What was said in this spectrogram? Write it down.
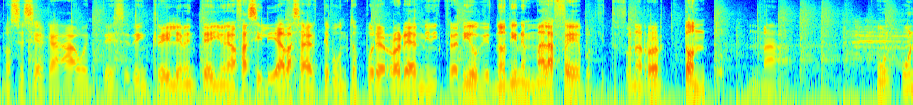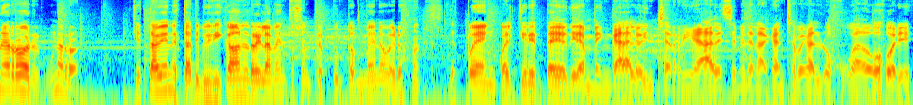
no sé si acá o en TST, increíblemente hay una facilidad para sacarte puntos por errores administrativos que no tienen mala fe, porque esto fue un error tonto. una- un, un error, un error. Que está bien, está tipificado en el reglamento, son tres puntos menos, pero después en cualquier estadio tiran bengala a los hinchas reales, se meten a la cancha a pegar a los jugadores,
